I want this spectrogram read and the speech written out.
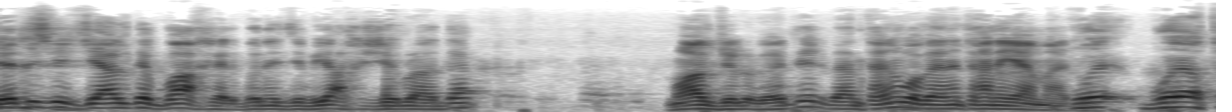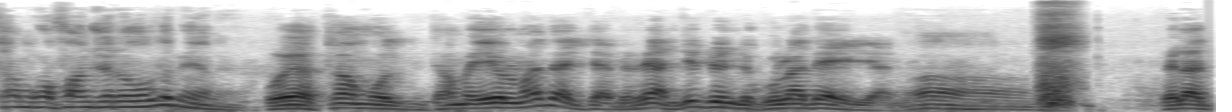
Dedi ki geldi bakır bunu gibi yakışır bu adam. Malcılık edir. Ben tanı o beni tanıyamadı. Boya, boya tam kafancıra oldu mu yani? Boya tam oldu. Tam iyi olmadı tabii. Renci döndü. Kula değil yani. Ha. Böyle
